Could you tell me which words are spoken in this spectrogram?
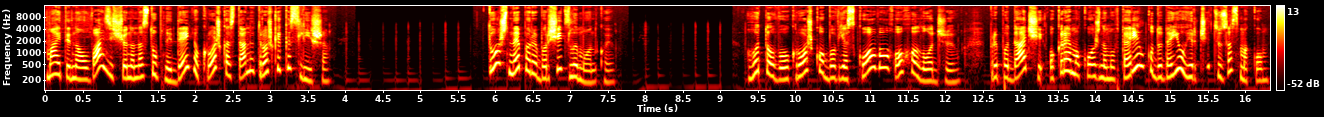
Майте на увазі, що на наступний день окрошка стане трошки кисліша. Тож не переборщіть з лимонкою. Готову окрошку обов'язково охолоджую. При подачі окремо кожному в тарілку додаю гірчицю за смаком.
